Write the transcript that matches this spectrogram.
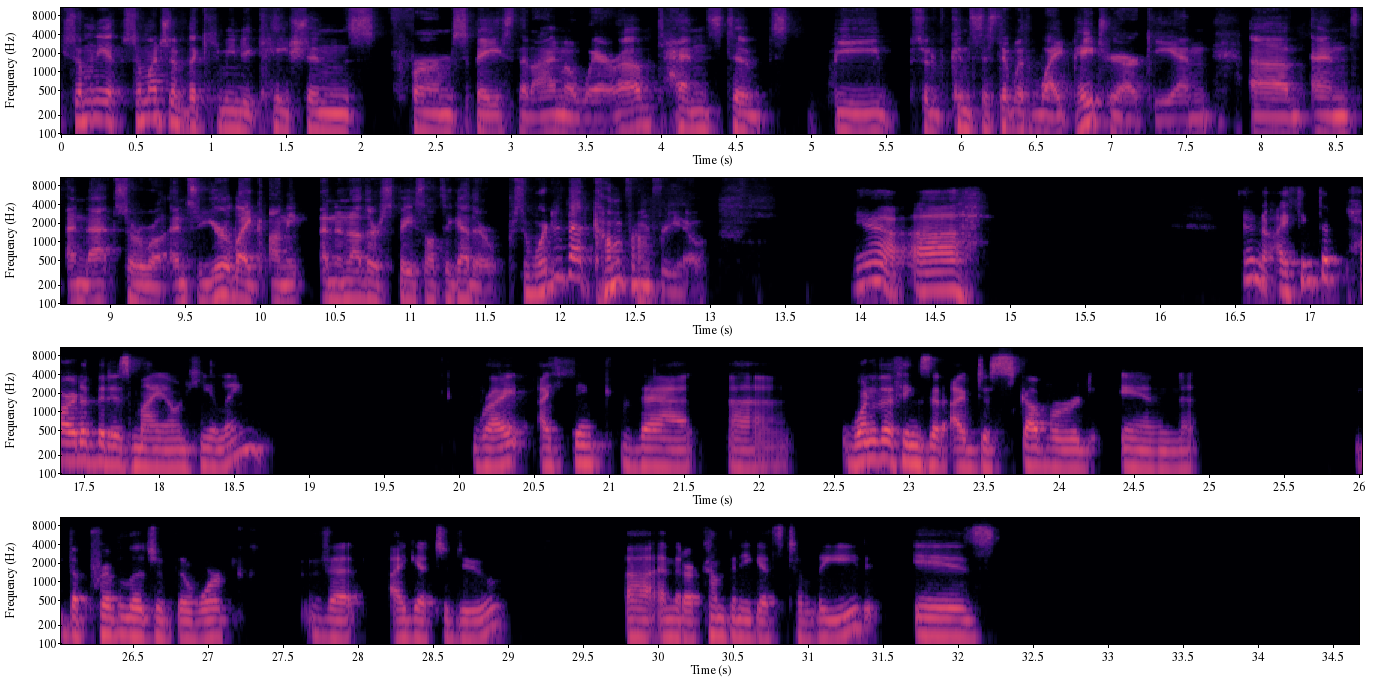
so many so much of the communications firm space that i'm aware of tends to be sort of consistent with white patriarchy and um, and and that sort of world. And so you're like on, the, in another space altogether. So where did that come from for you? Yeah, uh, I don't know. I think that part of it is my own healing, right? I think that uh, one of the things that I've discovered in the privilege of the work that I get to do uh, and that our company gets to lead is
